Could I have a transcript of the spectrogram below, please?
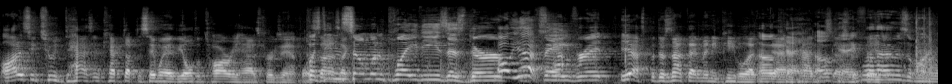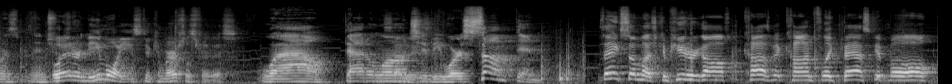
Odyssey 2 hasn't kept up the same way the old Atari has, for example. but didn't like- someone play these as their Oh, yes. favorite? Yes, but there's not that many people that, Okay. that had this as okay. Well, that was the one was interesting. Leonard Nimoy used to do commercials for this. Wow, that alone should be worth something. Thanks so much. Computer golf, cosmic conflict, basketball,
